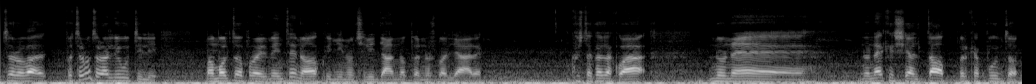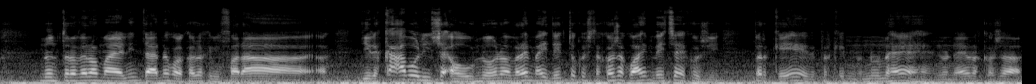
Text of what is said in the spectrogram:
trova, potremmo trovarli utili ma molto probabilmente no, quindi non ce li danno per non sbagliare. Questa cosa qua non è, non è che sia il top, perché appunto non troverò mai all'interno qualcosa che mi farà dire cavoli, cioè, oh, non avrei mai detto questa cosa qua, invece è così. Perché? Perché non è, non è una cosa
